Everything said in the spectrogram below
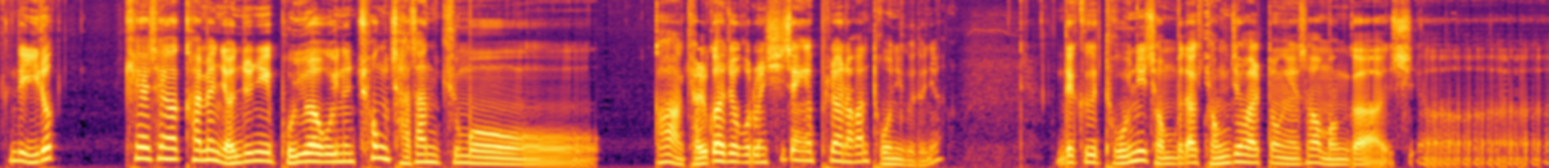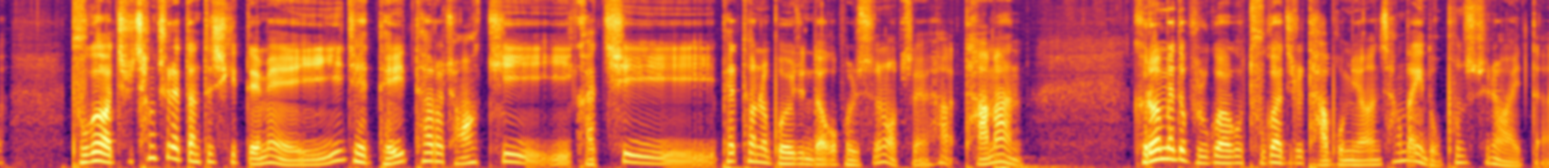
근데 이렇게 생각하면 연준이 보유하고 있는 총 자산 규모가 결과적으로는 시장에 풀려나간 돈이거든요. 근데 그 돈이 전부 다 경제 활동에서 뭔가 시, 어, 부가가치를 창출했다는 뜻이기 때문에 이 데이터로 정확히 이 가치 패턴을 보여준다고 볼 수는 없어요. 하, 다만 그럼에도 불구하고 두 가지를 다 보면 상당히 높은 수준에 와 있다.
